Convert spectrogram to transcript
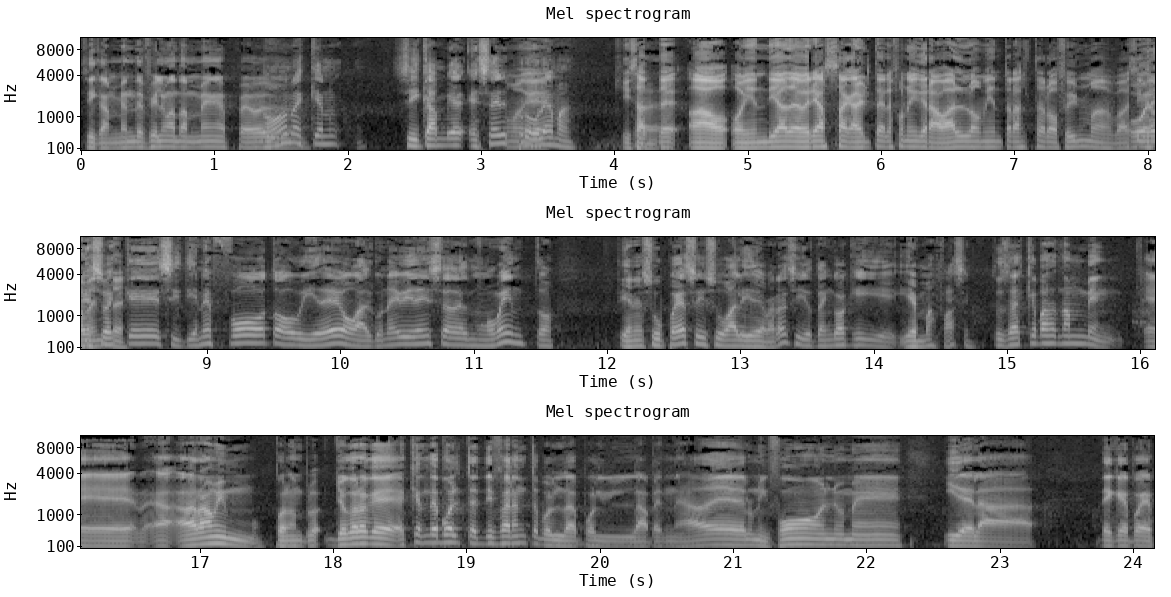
Si cambian de firma también es peor. No, no es que... no- Si cambia, ese es el que problema. Quizás de- ah, hoy en día deberías sacar el teléfono y grabarlo mientras te lo firmas, Por básicamente. eso es que si tienes fotos o video o alguna evidencia del momento, tiene su peso y su validez, ¿verdad? Si yo tengo aquí y es más fácil. ¿Tú sabes qué pasa también? Eh, ahora mismo, por ejemplo, yo creo que es que en deporte es diferente por la, por la pendejada del uniforme y de la de que pues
